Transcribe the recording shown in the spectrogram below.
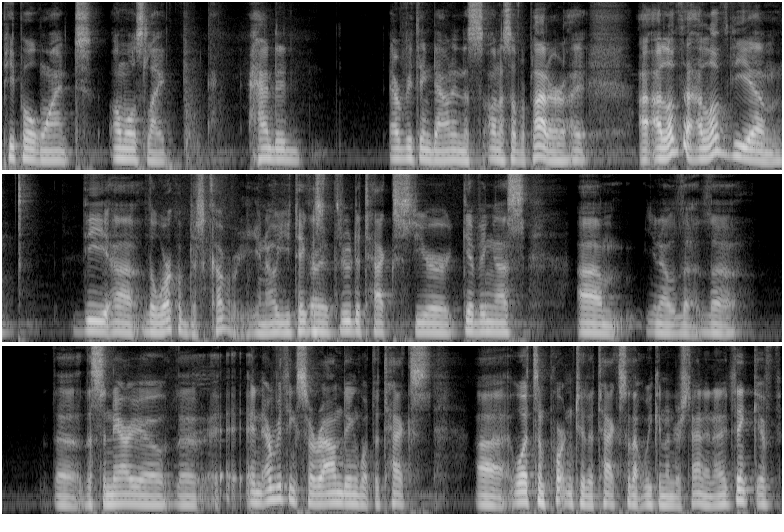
people want almost like handed everything down in a on a silver platter. I, I, I love that. I love the um, the uh, the work of discovery. You know, you take us through the text. You're giving us, um, you know, the the the the scenario, the and everything surrounding what the text, uh, what's important to the text, so that we can understand it. And I think if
